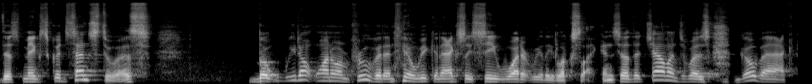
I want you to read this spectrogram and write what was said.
this makes good sense to us but we don't want to improve it until we can actually see what it really looks like. And so the challenge was go back,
